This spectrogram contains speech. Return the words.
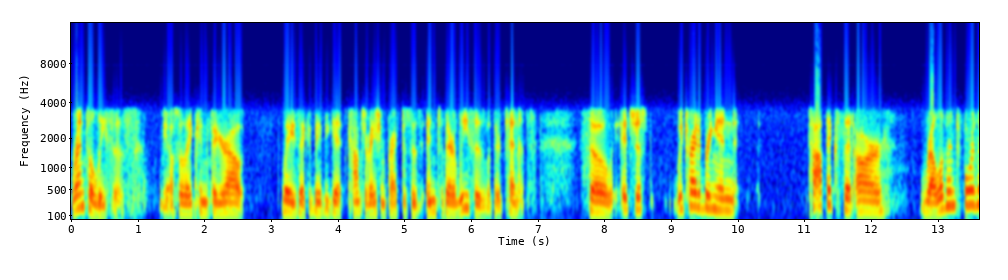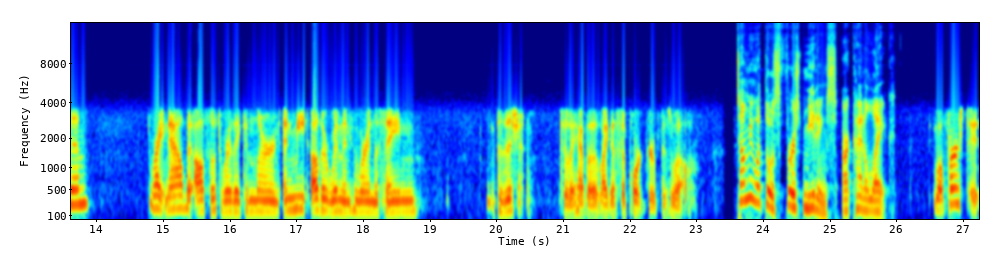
rental leases, you know, so they can figure out ways they could maybe get conservation practices into their leases with their tenants. So it's just we try to bring in topics that are relevant for them right now, but also to where they can learn and meet other women who are in the same position. So they have a like a support group as well. Tell me what those first meetings are kind of like. Well, first, it,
